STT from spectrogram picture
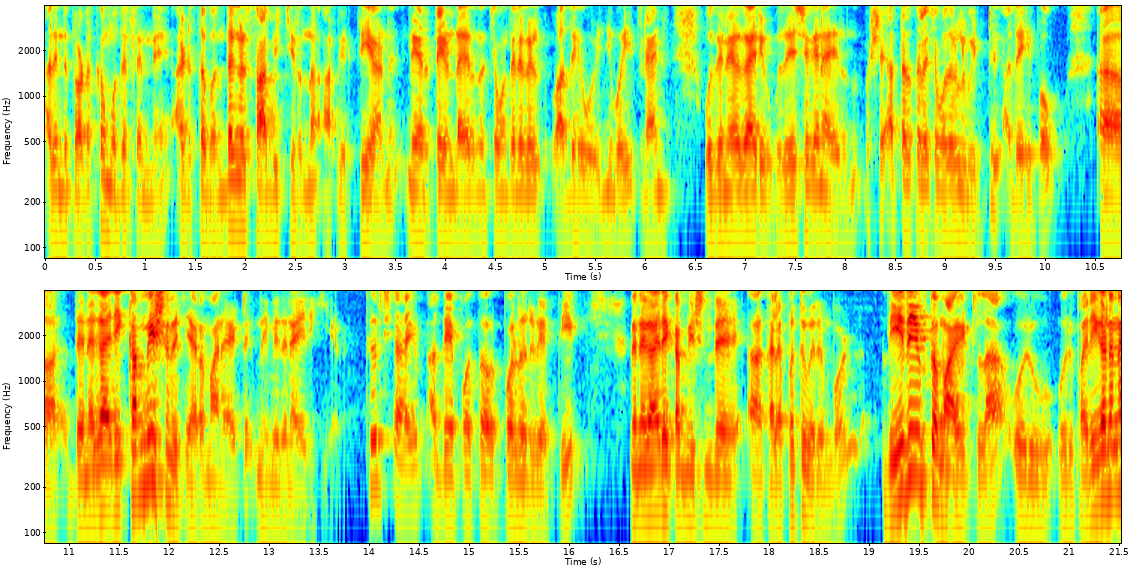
അതിന്റെ തുടക്കം മുതൽ തന്നെ അടുത്ത ബന്ധങ്ങൾ സ്ഥാപിച്ചിരുന്ന വ്യക്തിയാണ്. നേരത്തെ ഉണ്ടായിരുന്ന ചുമതലകൾ അദ്ദേഹം ഒഴിഞ്ഞുപോയി. ഫിനാൻസ് ധനകാര്യ ഉപദേശകനായിരുന്നു. പക്ഷേ അത്തരത്തിലുള്ള ചുമതലകൾ വിട്ട് അദ്ദേഹം ഇപ്പോൾ ധനകാര്യ കമ്മീഷന്റെ ചെയർമാനായിട്ട് നിയമിതനായിരിക്കുകയാണ്. തീർച്ചയായും അദ്ദേഹത്തെ പോലൊരു വ്യക്തി ധനകാര്യ കമ്മീഷന്റെ തലപ്പത്ത് വരുമ്പോൾ നീതിയുക്തമായിട്ടുള്ള ഒരു ഒരു പരിഗണന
